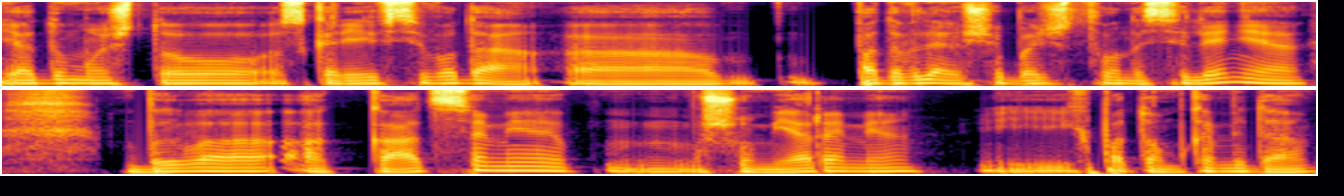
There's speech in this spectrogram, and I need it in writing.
я думаю, что, скорее всего, да. Подавляющее большинство населения было акадцами, шумерами и их потомками, да.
